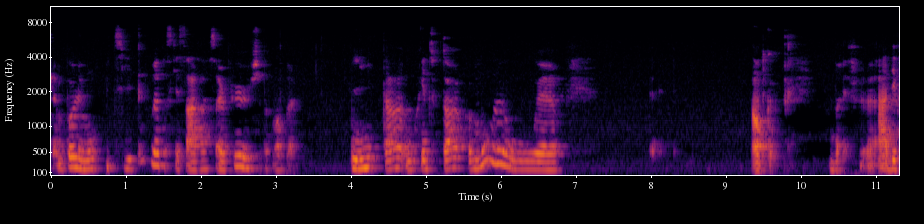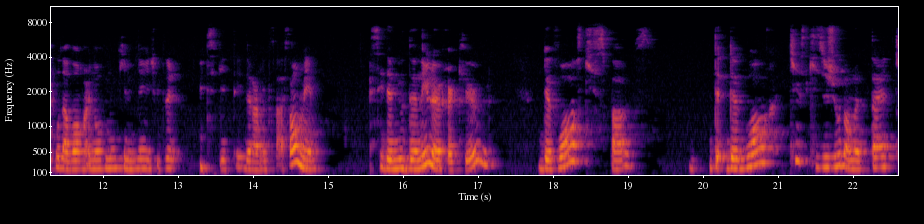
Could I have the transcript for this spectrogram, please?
j'aime pas le mot utilité, là, parce que ça reste un peu, je sais pas comment dire, limitant ou réducteur comme mot, là, ou... Euh, en tout cas, bref, à défaut d'avoir un autre mot qui me vient, je veux dire utilité de la méditation, mais c'est de nous donner le recul, de voir ce qui se passe, de, de voir qu'est-ce qui se joue dans notre tête,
